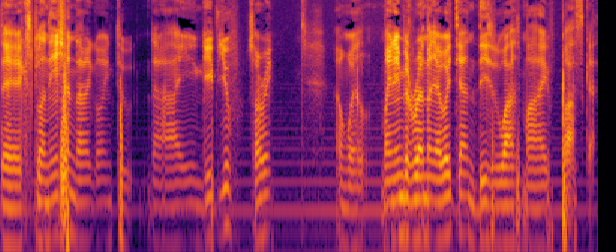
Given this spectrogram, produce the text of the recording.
the explanation that I'm going to that I give you. Sorry. And well, my name is Ruben Mayagoitia, and this was my podcast.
